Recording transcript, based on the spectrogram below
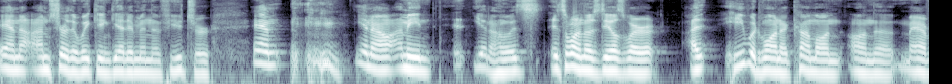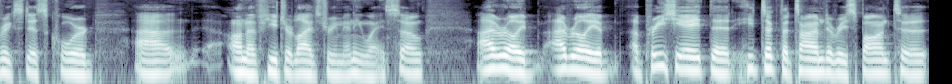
and I'm sure that we can get him in the future. And you know, I mean, you know, it's it's one of those deals where I he would want to come on on the Mavericks Discord uh, on a future live stream anyway. So I really, I really appreciate that he took the time to respond to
